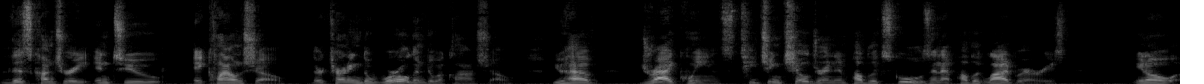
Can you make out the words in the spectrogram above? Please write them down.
this country into a clown show. They're turning the world into a clown show. You have drag queens teaching children in public schools and at public libraries. You know,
